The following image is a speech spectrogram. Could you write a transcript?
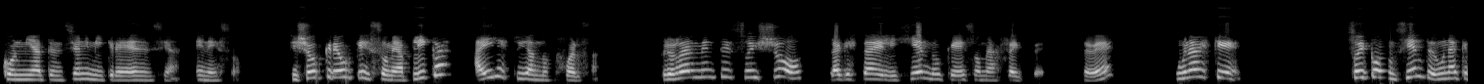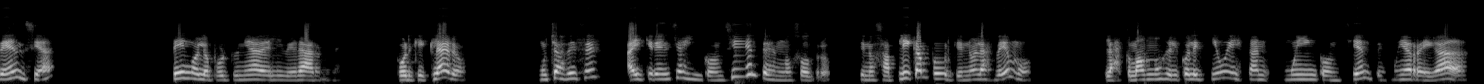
con mi atención y mi creencia en eso. Si yo creo que eso me aplica, ahí le estoy dando fuerza. Pero realmente soy yo la que está eligiendo que eso me afecte. ¿Se ve? Una vez que soy consciente de una creencia, tengo la oportunidad de liberarme. Porque claro, muchas veces hay creencias inconscientes en nosotros que nos aplican porque no las vemos las tomamos del colectivo y están muy inconscientes, muy arraigadas,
